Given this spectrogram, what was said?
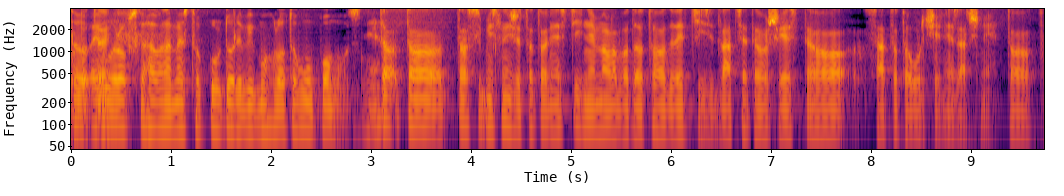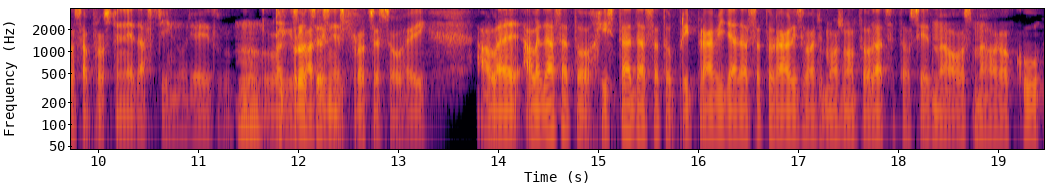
To, to Európska hlavné mesto kultúry by mohlo tomu pomôcť, nie? To, to, to si myslím, že toto nestihneme, lebo do toho 2026. sa toto určite nezačne. To, to sa proste nedá stihnúť. Hej. Hmm, legislatívne z procesov, hej. Ale, ale dá sa to chystať, dá sa to pripraviť a dá sa to realizovať možno to 27. 8. roku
